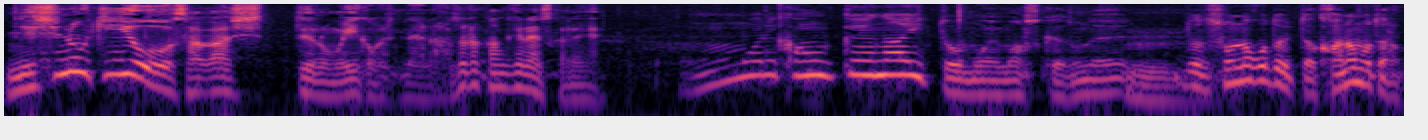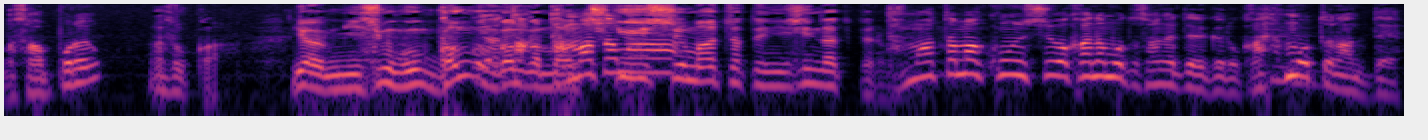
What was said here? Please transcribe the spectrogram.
西の企業を探しっていうのもいいかもしれないな。それは関係ないですかね。あんまり関係ないと思いますけどね。だってそんなこと言ったら金本なんか札幌よ。あ、そっか。いや、西もガンガンガンガンたまあ地球たまたま一周回っちゃって西になってた。またま今週は金本下げてるけど、金本なんて、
